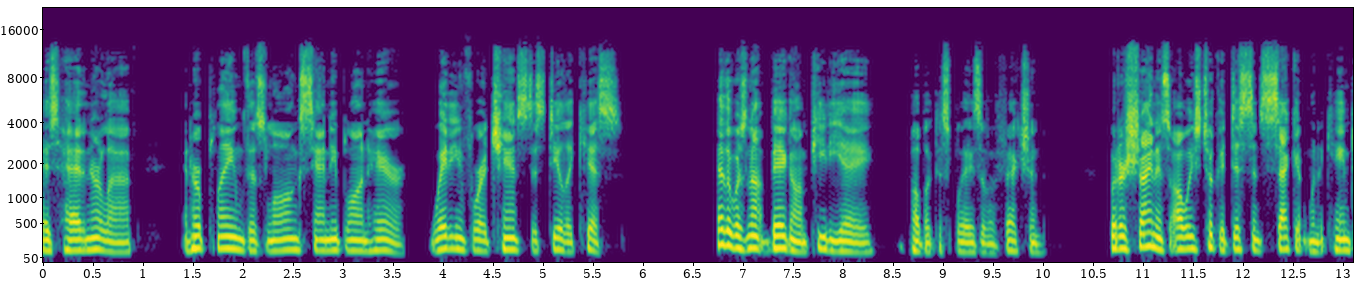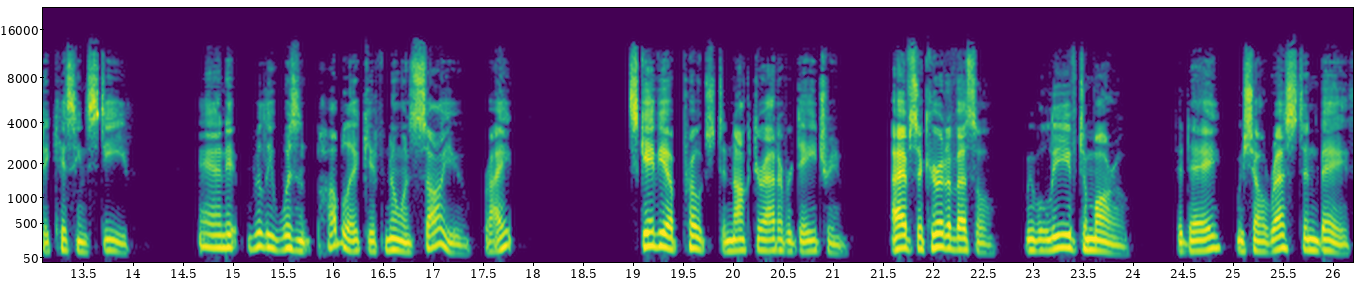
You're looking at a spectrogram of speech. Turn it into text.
his head in her lap, and her playing with his long sandy blonde hair, waiting for a chance to steal a kiss. Heather was not big on PDA, public displays of affection, but her shyness always took a distant second when it came to kissing Steve. And it really wasn't public if no one saw you, right? Scavia approached and knocked her out of her daydream. I have secured a vessel. We will leave tomorrow. Today we shall rest and bathe.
